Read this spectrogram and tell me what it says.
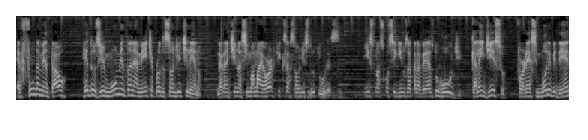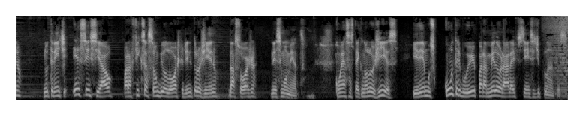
é fundamental reduzir momentaneamente a produção de etileno, garantindo assim uma maior fixação de estruturas. Isso nós conseguimos através do hold, que além disso fornece molibdênio, nutriente essencial para a fixação biológica de nitrogênio da soja nesse momento. Com essas tecnologias, iremos contribuir para melhorar a eficiência de plantas.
